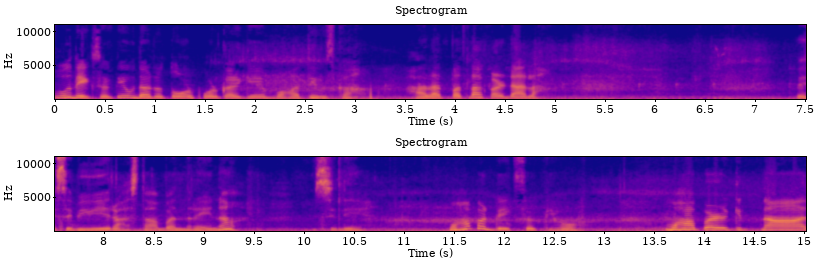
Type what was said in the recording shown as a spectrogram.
वो देख सकते हैं, उधर तो तोड़ फोड़ करके बहुत ही उसका हालात पतला कर डाला। वैसे भी ये रास्ता बंद रहे ना, इसलिए वहाँ पर देख सकते हो। वहाँ पर कितना,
